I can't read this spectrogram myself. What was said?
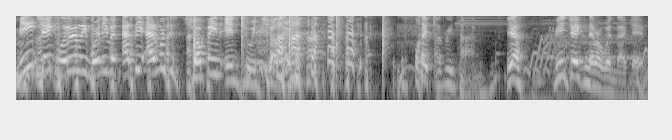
Me and Jake literally weren't even at the end. We're just jumping into each other. it's like, Every time. yeah, me and Jake never win that game,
